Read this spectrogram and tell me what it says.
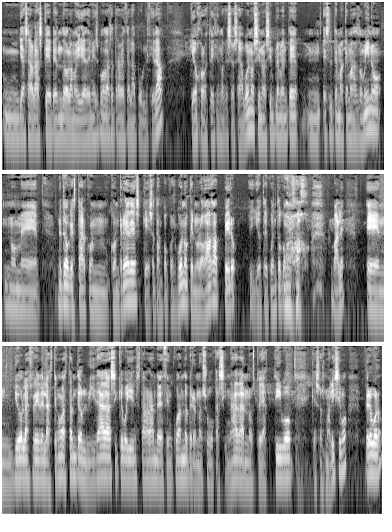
mm, ya sabrás que vendo la mayoría de mis bodas a través de la publicidad que ojo, no estoy diciendo que eso sea bueno, sino simplemente mm, es el tema que más domino, no me no tengo que estar con, con, redes, que eso tampoco es bueno, que no lo haga, pero yo te cuento cómo lo hago, ¿vale? Eh, yo las redes las tengo bastante olvidadas, sí que voy a Instagram de vez en cuando, pero no subo casi nada, no estoy activo, que eso es malísimo. Pero bueno,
